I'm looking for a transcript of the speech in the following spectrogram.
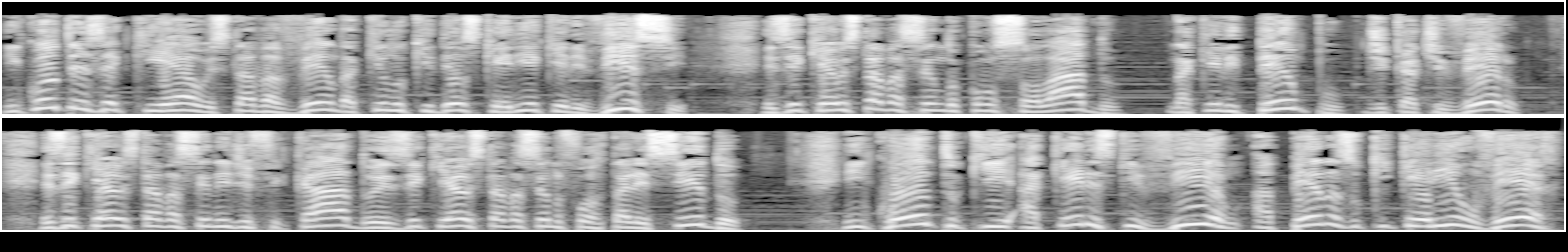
enquanto Ezequiel estava vendo aquilo que Deus queria que ele visse, Ezequiel estava sendo consolado naquele tempo de cativeiro, Ezequiel estava sendo edificado, Ezequiel estava sendo fortalecido, enquanto que aqueles que viam apenas o que queriam ver,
